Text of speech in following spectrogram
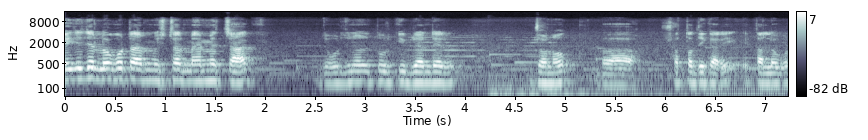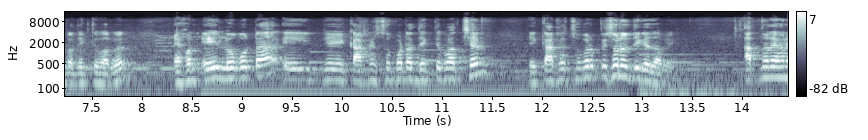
এই যে যে লোগোটা মিস্টার মেহমেদ চাক, যে অরিজিনাল তুর্কি ব্র্যান্ডের জনক বা স্বত্বাধিকারী, তার লোগোটা দেখতে পারবেন। এখন এই লোগোটা এই যে কাঠের সোফাটা দেখতে পাচ্ছেন, এই কাঠের সোফার পেছনের দিকে যাবে। আপনারা এখন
